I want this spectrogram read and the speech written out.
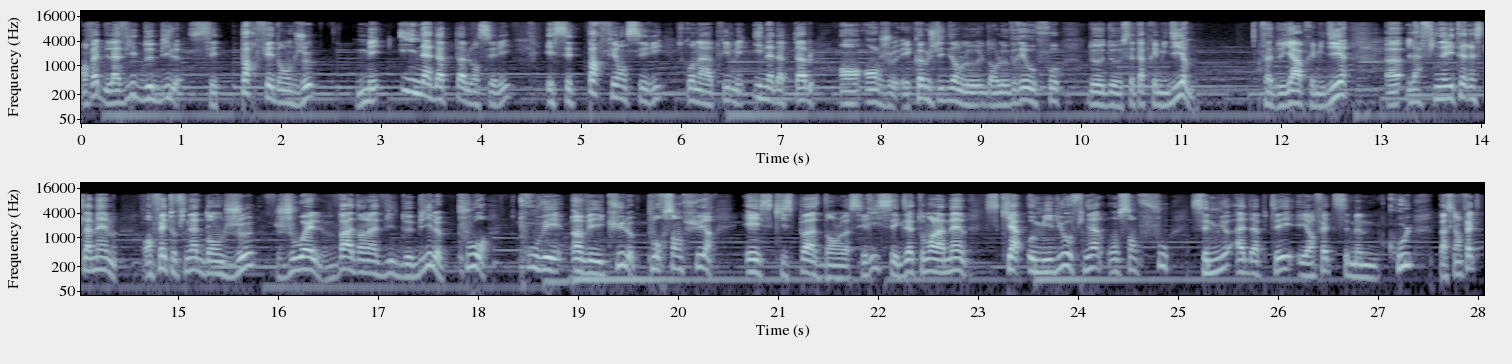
en fait la ville de Bill, c'est parfait dans le jeu, mais inadaptable en série. Et c'est parfait en série, ce qu'on a appris, mais inadaptable en, jeu. Et comme je l'ai dit dans le, dans le vrai ou faux de, cet après-midi, enfin de hier après-midi, euh, la finalité reste la même. En fait, au final, dans le jeu, Joël va dans la ville de Bill pour trouver un véhicule pour s'enfuir. Et ce qui se passe dans la série, c'est exactement la même. Ce qu'il y a au milieu, au final, on s'en fout. C'est mieux adapté et en fait, c'est même cool parce qu'en fait,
